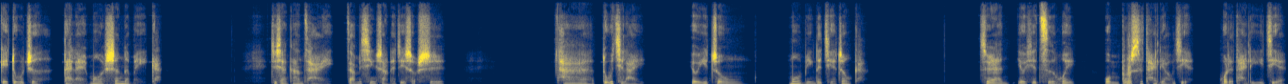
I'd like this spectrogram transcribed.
给读者带来陌生的美感。就像刚才咱们欣赏的这首诗，它读起来有一种莫名的节奏感。虽然有些词汇我们不是太了解或者太理解。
